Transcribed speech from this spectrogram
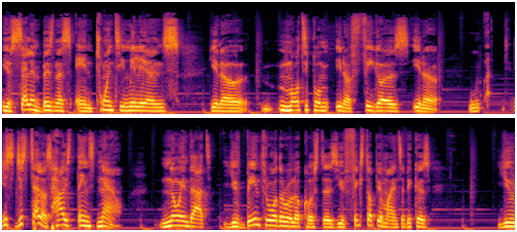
you're selling business in 20 millions, you know, multiple, you know, figures, you know, just just tell us how is things now knowing that you've been through all the roller coasters, you've fixed up your mindset because you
